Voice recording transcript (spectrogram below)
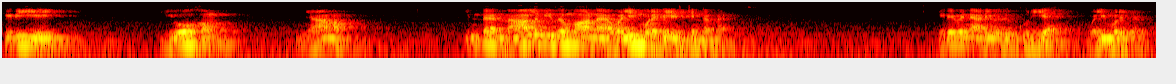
கிரியை யோகம் ஞானம். இந்த நாலு விதமான வழிமுறைகள் இருக்கின்றன. இறைவனை அடைவதற்குரிய வழிமுறைகள்.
